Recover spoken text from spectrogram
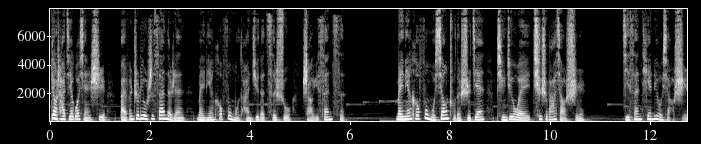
调查结果显示，百分之六十三的人每年和父母团聚的次数少于三次，每年和父母相处的时间平均为七十八小时，即三天六小时。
